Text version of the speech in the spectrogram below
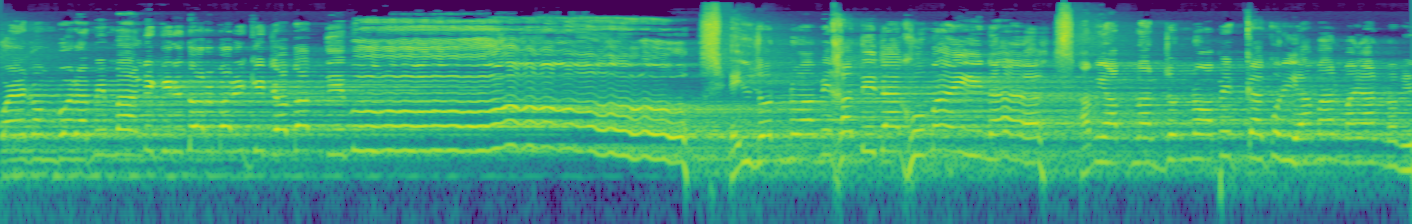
পয়গম্বর, আমি মালিকের দরবারে কি জবাব দিব? এই জন্য আমি খাদিজা ঘুমাই না। আমি আপনার জন্য অপেক্ষা করি, আমার মায়ার নবী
